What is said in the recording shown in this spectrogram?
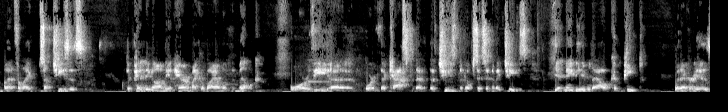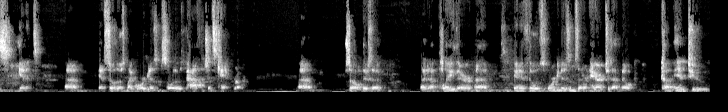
but for like some cheeses, depending on the inherent microbiome of the milk or the uh, or the cask that the cheese the milk sits in to make cheese, it may be able to outcompete whatever is in it, um, and so those microorganisms or those pathogens can't grow. Um, so there's a a, a play there, um, and if those organisms that are inherent to that milk come into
